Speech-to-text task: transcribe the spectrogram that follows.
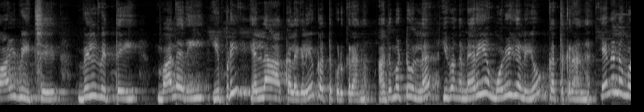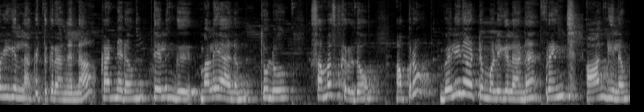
வாழ்வீச்சு வில்வித்தை வளரி இப்படி எல்லா கலைகளையும் கற்றுக் கொடுக்குறாங்க. அது மட்டும் இல்லை இவங்க நிறைய மொழிகளையும் கற்றுக்குறாங்க என்னென்ன மொழிகள்லாம் கற்றுக்குறாங்கன்னா கன்னடம் தெலுங்கு மலையாளம் துளு சமஸ்கிருதம் அப்புறம் வெளிநாட்டு மொழிகளான பிரெஞ்சு ஆங்கிலம்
